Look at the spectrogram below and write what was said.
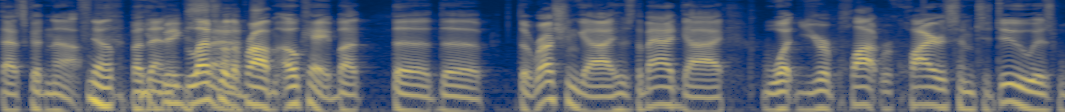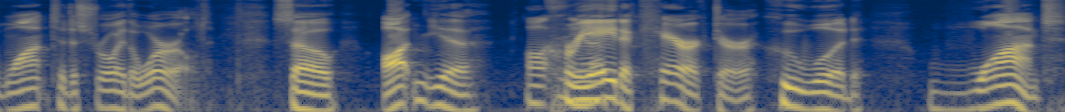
That's good enough. No. But then Big left with a problem. Okay, but the the the Russian guy who's the bad guy, what your plot requires him to do is want to destroy the world. So oughtn't you Oughtn't create a character who would want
